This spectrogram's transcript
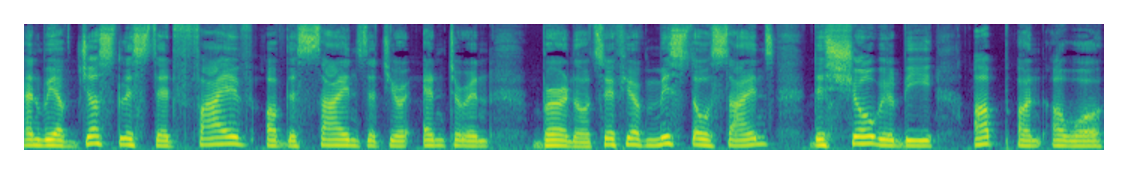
And we have just listed five of the signs that you're entering burnout. So if you have missed those signs this show will be up on our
